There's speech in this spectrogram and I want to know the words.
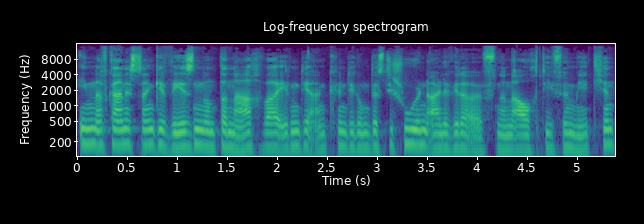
in Afghanistan gewesen. Und danach war eben die Ankündigung, dass die Schulen alle wieder öffnen, auch die für Mädchen.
